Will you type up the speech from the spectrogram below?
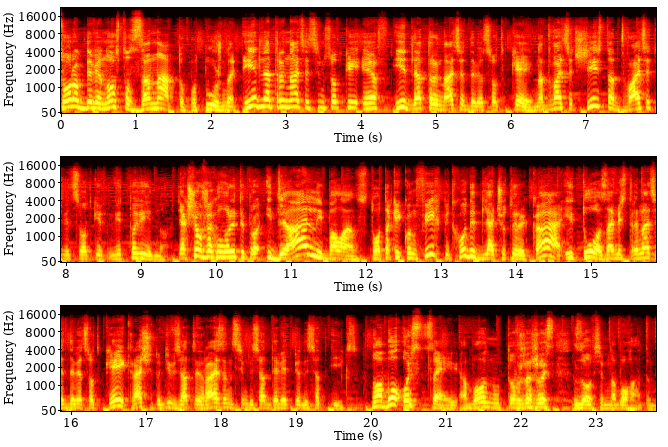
4090 занадто потужна і для 13700KF, і для 13900K на 26 та 20% відповідно. Якщо вже говорити про ідеальний баланс, то такий конфіг підходить для 4К, і то замість 13900K краще тоді взяти Ryzen 7950X. Ну або ось цей, або ну то вже щось зовсім на багатому.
